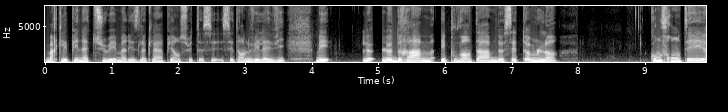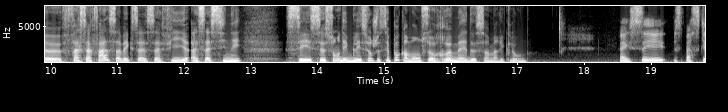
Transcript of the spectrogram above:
Marc Lépine a tué Marise Leclerc, puis ensuite s'est enlevé la vie. Mais le, le drame épouvantable de cet homme-là, confronté euh, face à face avec sa, fille assassinée, c'est, ce sont des blessures. Je ne sais pas comment on se remet de ça, Marie-Claude. Hey, c'est c'est parce que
